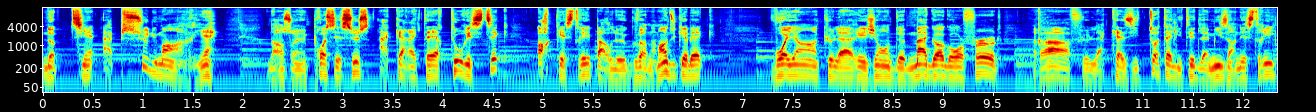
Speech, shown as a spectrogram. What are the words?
n'obtient absolument rien dans un processus à caractère touristique orchestré par le gouvernement du Québec. Voyant que la région de Magog-Orford rafle la quasi-totalité de la mise en estrie,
